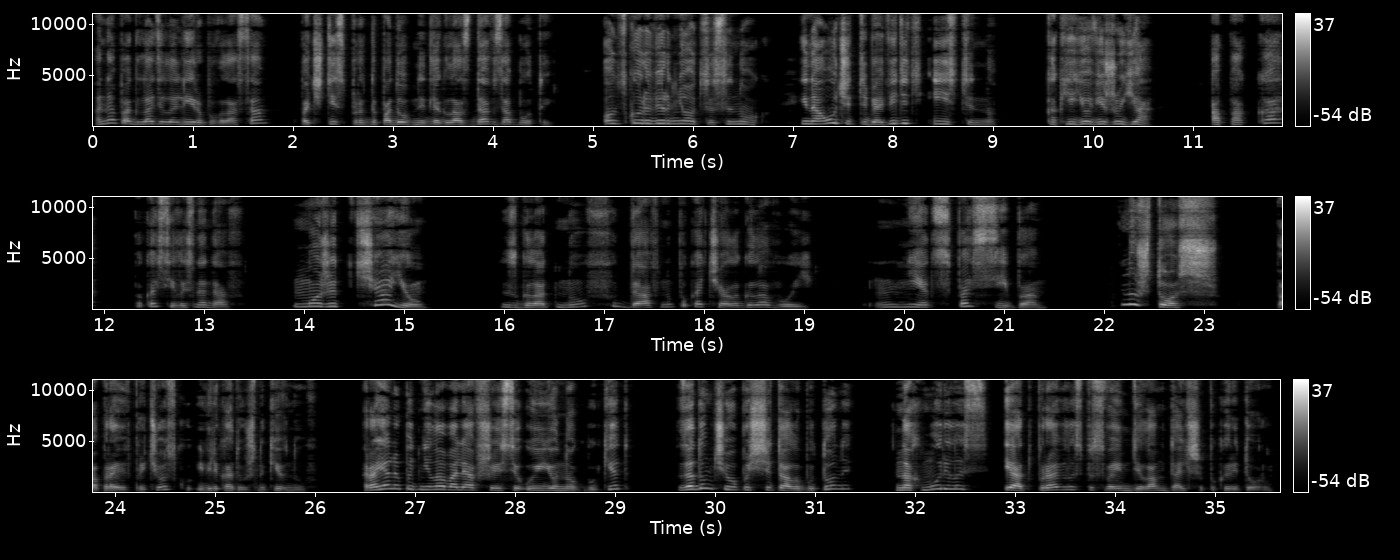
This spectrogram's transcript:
Она погладила Лира по волосам, почти с правдоподобной для глаз дав заботой. «Он скоро вернется, сынок, и научит тебя видеть истинно как ее вижу я. А пока...» — покосилась на Дав. «Может, чаю?» Сглотнув, Дафна ну, покачала головой. «Нет, спасибо». «Ну что ж...» Поправив прическу и великодушно кивнув, Раяна подняла валявшийся у ее ног букет, задумчиво посчитала бутоны, нахмурилась и отправилась по своим делам дальше по коридору.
